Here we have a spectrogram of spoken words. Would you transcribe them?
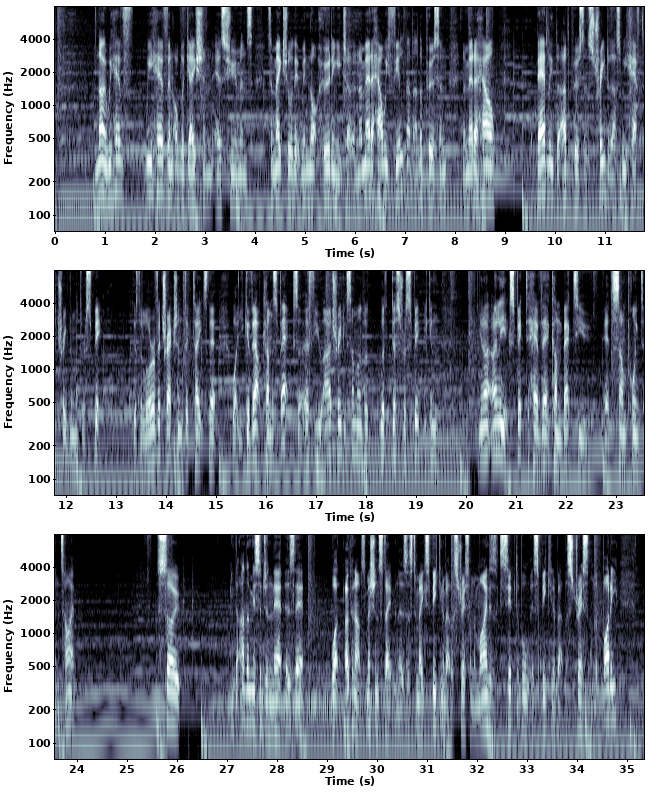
No, we have we have an obligation as humans to make sure that we're not hurting each other, no matter how we feel about the other person, no matter how badly the other person person's treated us, we have to treat them with respect. Because the law of attraction dictates that what you give out comes back. So if you are treating someone with, with disrespect, you can you know, only expect to have that come back to you at some point in time. So, the other message in that is that what Open Up's mission statement is, is to make speaking about the stress on the mind as acceptable as speaking about the stress on the body.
